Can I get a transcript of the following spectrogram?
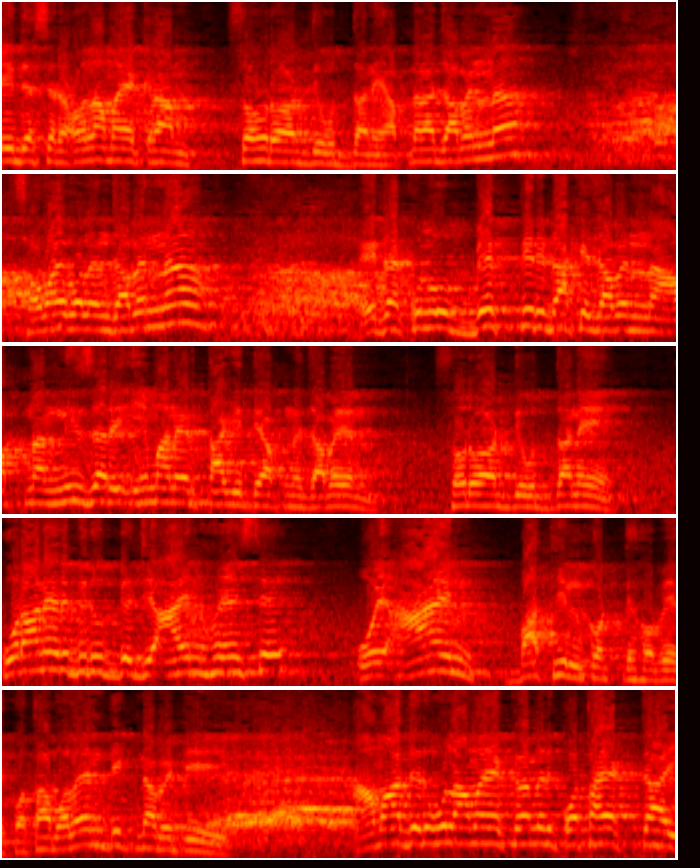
এই দেশের ওলামা একরাম উদ্যানে। আপনারা যাবেন না? সবাই বলেন যাবেন না? এটা কোনো ব্যক্তির ডাকে যাবেন না, আপনার নিজের ইমানের তাগিতে আপনি যাবেন। সোহরওয়ার্দী উদ্যানে কোরআনের বিরুদ্ধে যে আইন হয়েছে, ওই আইন বাতিল করতে হবে। কথা বলেন ঠিক না বেটি? আমাদের উলামা একরামের কথা একটাই,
